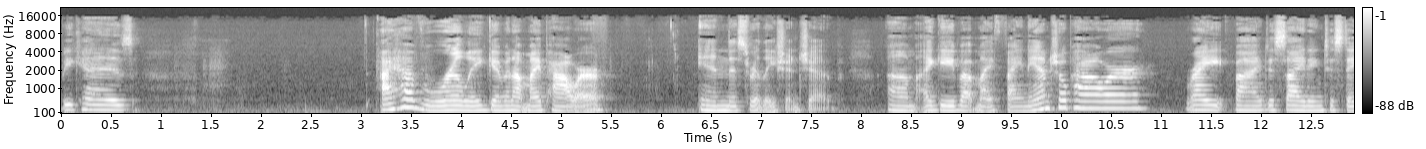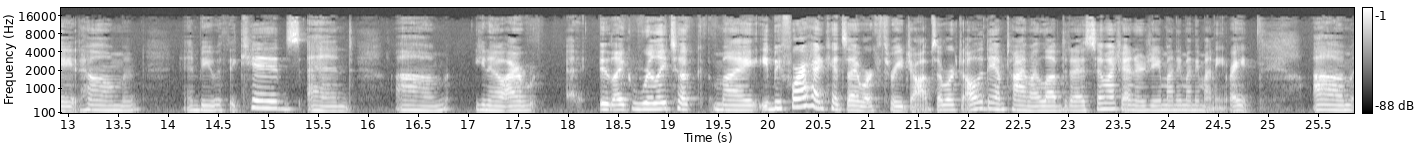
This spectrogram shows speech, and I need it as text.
because I have really given up my power in this relationship. Um, I gave up my financial power right? By deciding to stay at home and, and be with the kids. And, um, you know, I, it like really took my, before I had kids, I worked three jobs. I worked all the damn time. I loved it. I had so much energy, money, money, money, right? Um,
